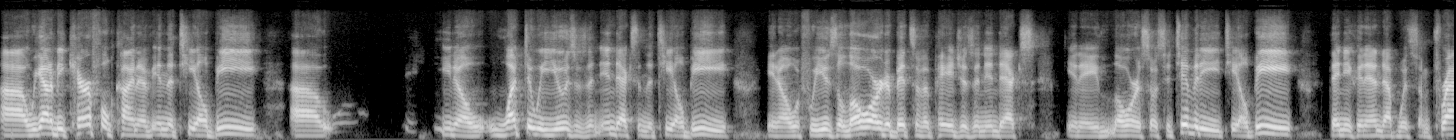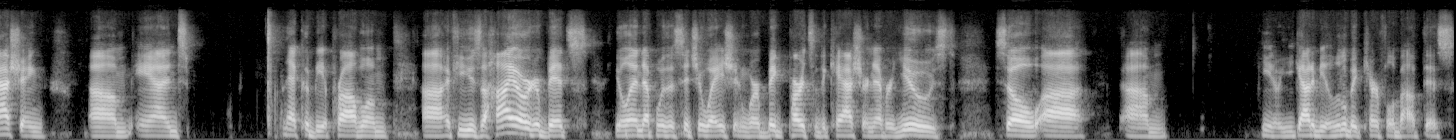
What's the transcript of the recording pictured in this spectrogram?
uh, we got to be careful kind of in the TLB, uh, you know, what do we use as an index in the TLB? You know, if we use the low order bits of a page as an index in a lower associativity TLB, then you can end up with some thrashing. Um, and that could be a problem. Uh, if you use the high order bits, you'll end up with a situation where big parts of the cache are never used. So, uh, um, you know, you got to be a little bit careful about this.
